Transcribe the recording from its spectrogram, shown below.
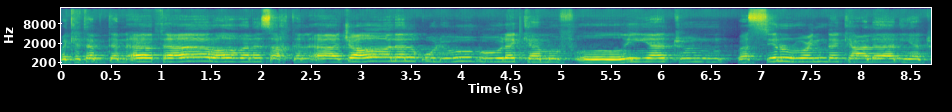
وكتبت الآثار ونسخت الآجال. القلوب لك مفضية والسر عندك علانية.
